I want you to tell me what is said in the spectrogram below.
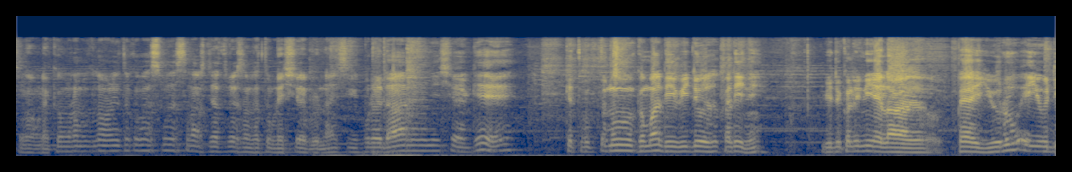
Assalamualaikum warahmatullahi wabarakatuh. Salam sejahtera Salam satu Malaysia, Brunei, Singapura dan Indonesia. Okay Kita bertemu kembali di video kali ini. Video kali ini ialah Pair Euro AUD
